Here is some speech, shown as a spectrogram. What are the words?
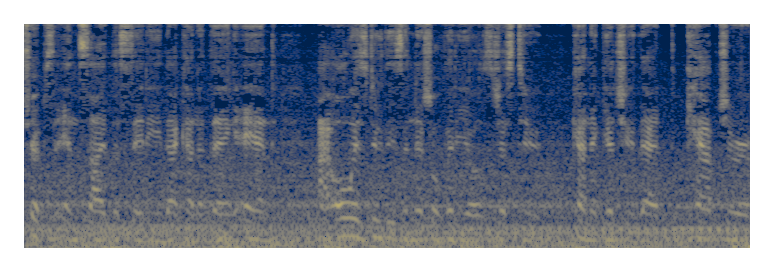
trips inside the city, that kind of thing. And I always do these initial videos just to kind of get you that capture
